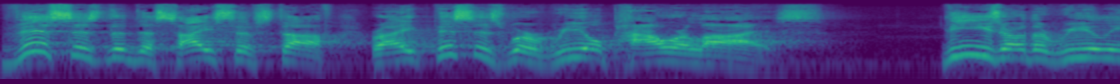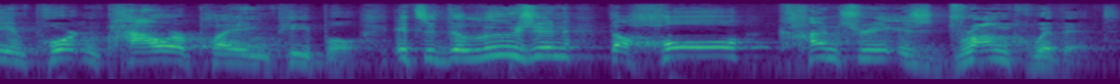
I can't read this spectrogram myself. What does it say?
This is the decisive stuff, right? This is where real power lies. These are the really important power playing people. It's a delusion. The whole country is drunk with it.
